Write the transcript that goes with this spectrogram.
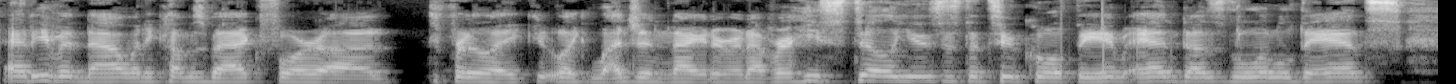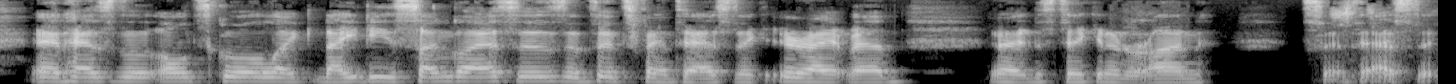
and even now when he comes back for uh for like like Legend Night or whatever, he still uses the Too Cool theme and does the little dance and has the old school like '90s sunglasses. It's it's fantastic. You're right, man. You're right, just take it and run. It's fantastic.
